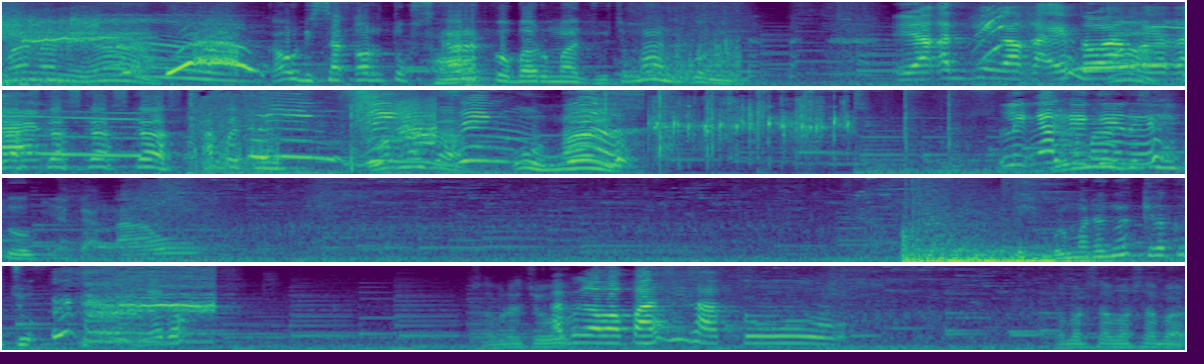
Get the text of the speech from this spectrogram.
mana nih ya? Kau di saat orang tuk sekarang kau baru maju. Cuman kau nih? Ya kan tinggal KS doang Ah, ya gas, kan. gas, gas, gas. Apa itu? zing, zing. Uh, nice. Linknya kayak gini. Ya gak tahu. Belum ada ngekill aku, Cuk. Iya dong. Sabar, Cuk. Tapi nggak apa-apa sih satu. Sabar, sabar, sabar.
